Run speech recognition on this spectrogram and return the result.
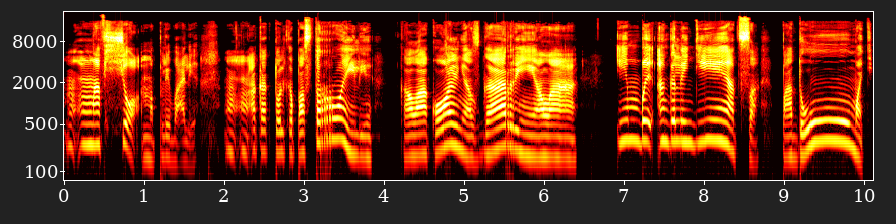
На все наплевали. А как только построили, колокольня сгорела. Им бы оглядеться, подумать,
